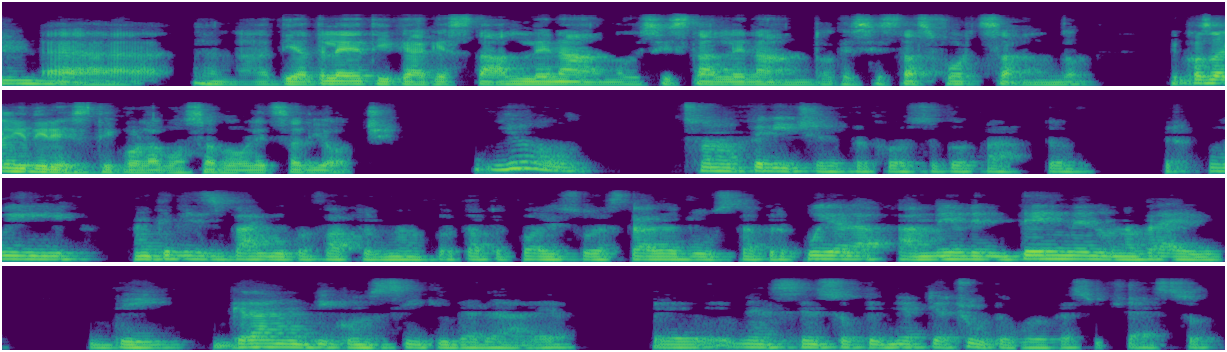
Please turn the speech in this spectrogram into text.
mm. eh, di atletica che sta allenando, che si sta allenando, che si sta sforzando, che cosa gli diresti con la consapevolezza di oggi? Io sono felice del percorso che ho fatto, per cui anche degli sbagli che ho fatto mi hanno portato poi sulla strada giusta, per cui alla, a me ventenne non avrei dei grandi consigli da dare, eh, nel senso che mi è piaciuto quello che è successo.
